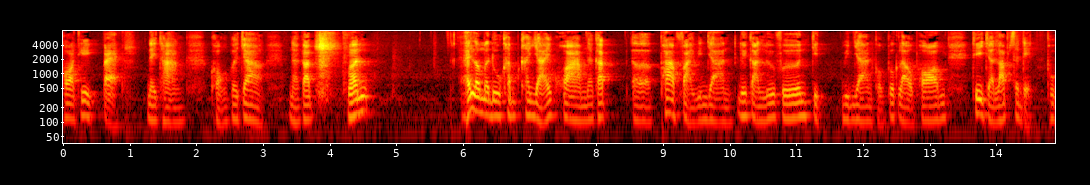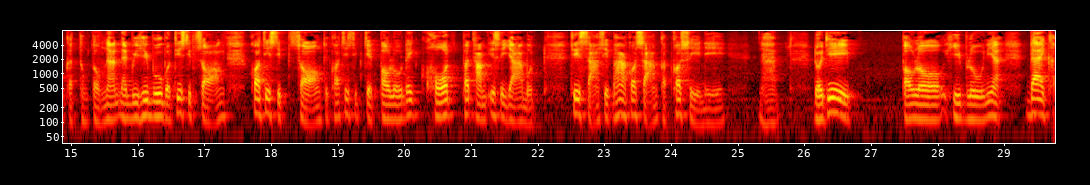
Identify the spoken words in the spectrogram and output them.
ข้อที่ 8 ในทางของพระเจ้านะครับ เพราะฉะนั้นให้เรามาดูคำขยายความนะครับภาพฝ่ายวิญญาณ ด้วยการลื้อฟื้นจิตวิญญาณของพวกเราพร้อมที่จะรับเสด็จพูดกันตรงๆนั้นในบีฮีบรูบทที่ 12 ข้อที่ 12 ถึงข้อที่ 17 เปาโลได้โค้ดพระธรรมอิสยาห์บท ที่ 35 ข้อ 3 กับข้อ 4 นี้นะครับโดยที่เปาโลฮีบรูเนี่ยได้ข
